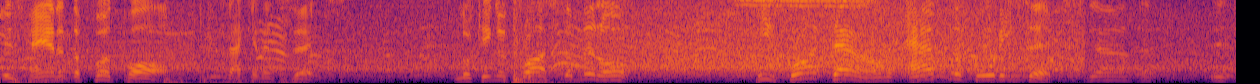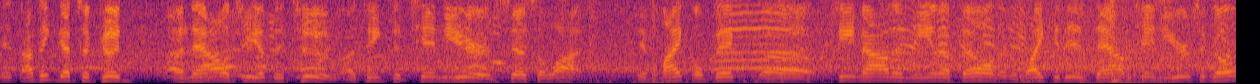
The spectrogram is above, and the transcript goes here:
his hand at the football. Second and six. Looking across the middle. He's brought down at the 46. Yeah, uh, it, I think that's a good analogy of the two. I think the 10 years says a lot. If Michael Vick uh, came out in the NFL and it was like it is now 10 years ago,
